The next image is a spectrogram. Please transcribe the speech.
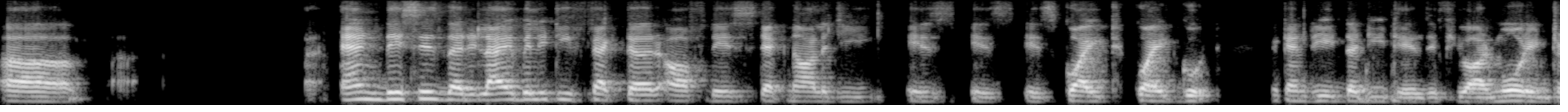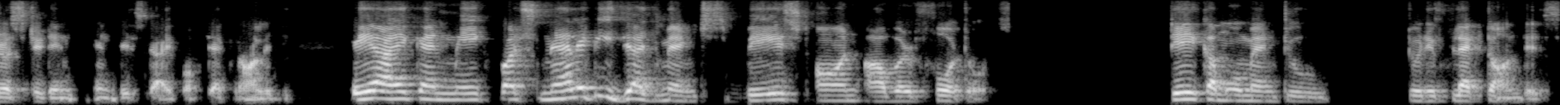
Uh, and this is the reliability factor of this technology is is is quite quite good. You can read the details if you are more interested in in this type of technology. Ai can make personality judgments based on our photos. Take a moment to to reflect on this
